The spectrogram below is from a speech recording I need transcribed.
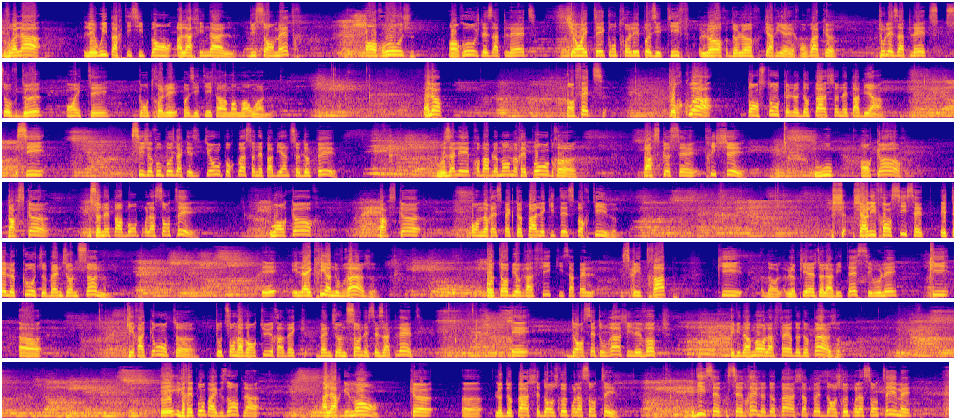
Voilà les huit participants à la finale du 100 mètres. En rouge, en rouge les athlètes qui ont été contrôlés positifs lors de leur carrière. On voit que tous les athlètes, sauf deux, ont été contrôlés positifs à un moment ou à un autre. Alors, en fait, pourquoi pense-t-on que le dopage ce n'est pas bien? Si si je vous pose la question pourquoi ce n'est pas bien de se doper, vous allez probablement me répondre parce que c'est tricher ou encore parce que ce n'est pas bon pour la santé ou encore parce que on ne respecte pas l'équité sportive. Ch Charlie Francis était le coach de Ben Johnson Et il a écrit un ouvrage autobiographique qui s'appelle Speed Trap, qui, le piège de la vitesse, si vous voulez, qui, euh, raconte toute son aventure avec Ben Johnson et ses athlètes. Dans cet ouvrage, il évoque évidemment l'affaire de dopage. Et il répond par exemple à, l'argument que euh, le dopage c'est dangereux pour la santé. Il dit c'est vrai le dopage ça peut être dangereux pour la santé, mais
